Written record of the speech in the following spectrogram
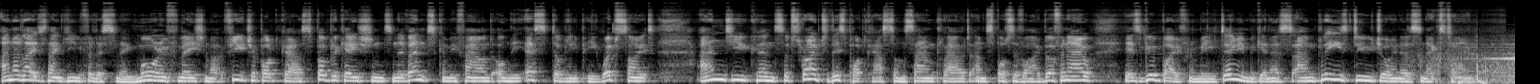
And I'd like to thank you for listening. More information about future podcasts, publications, and events can be found on the SWP website, and you can subscribe to this podcast on SoundCloud and Spotify. But for now, it's goodbye from me, Damien McGuinness, and please do join us next time.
